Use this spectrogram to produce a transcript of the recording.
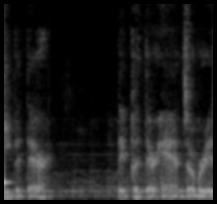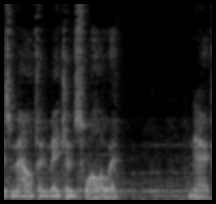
Keep it there. They put their hands over his mouth and make him swallow it. Next,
